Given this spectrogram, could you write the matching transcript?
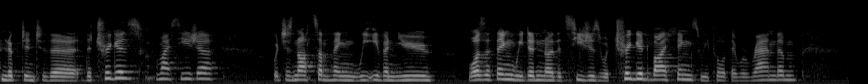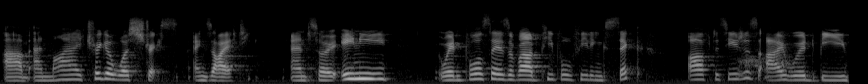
looked into the, the triggers for my seizure which is not something we even knew was a thing. We didn't know that seizures were triggered by things, we thought they were random. Um, and my trigger was stress, anxiety. And so, any, when Paul says about people feeling sick, after seizures, I would be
